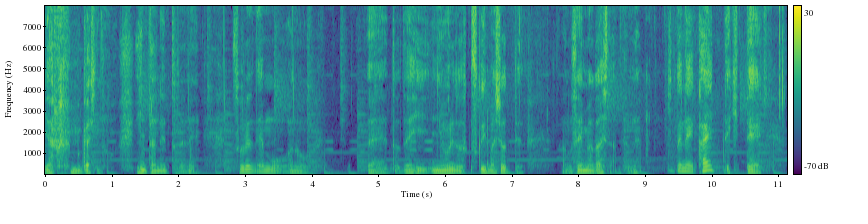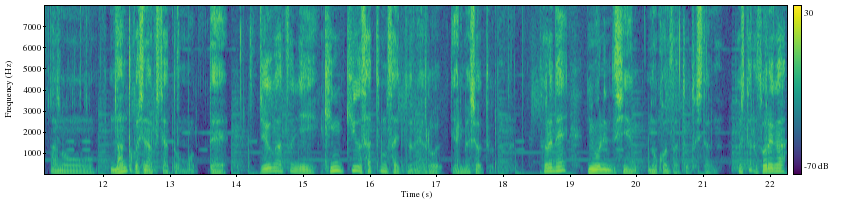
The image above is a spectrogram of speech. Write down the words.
やる昔のインターネットでね。それでもあの、えーと、ぜひニューオリンズを救いましょうっていうあの声明を出したんですね。でね帰ってきてあのなんとかしなくちゃと思って10月に緊急サッチム祭っていうのをやろうやりましょうってことになって。それでニューオリンズ支援のコンサートとしたんだ。そしたらそれが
